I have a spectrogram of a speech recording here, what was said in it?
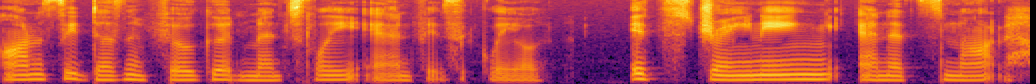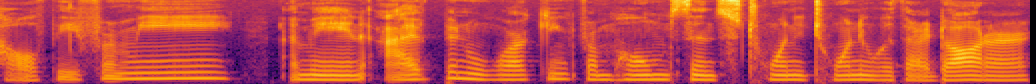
honestly doesn't feel good mentally and physically. It's draining and it's not healthy for me. I mean, I've been working from home since 2020 with our daughter,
